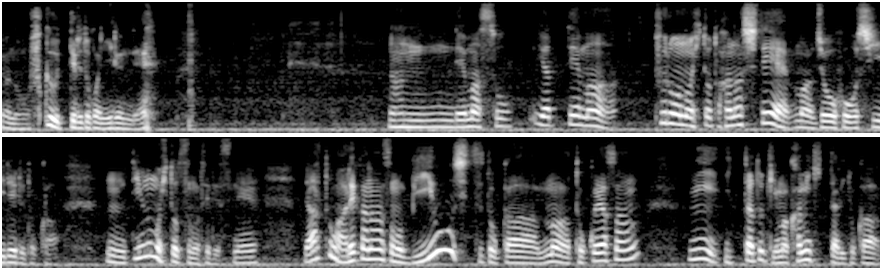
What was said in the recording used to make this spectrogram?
あの服売ってるとこにいるんで。なんでまあそうやってまあプロの人と話して、まあ、情報を仕入れるとか、うん、っていうのも一つの手ですね。であとはあれかなその美容室とか、まあ、床屋さんに行った時、まあ、髪切ったりとか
